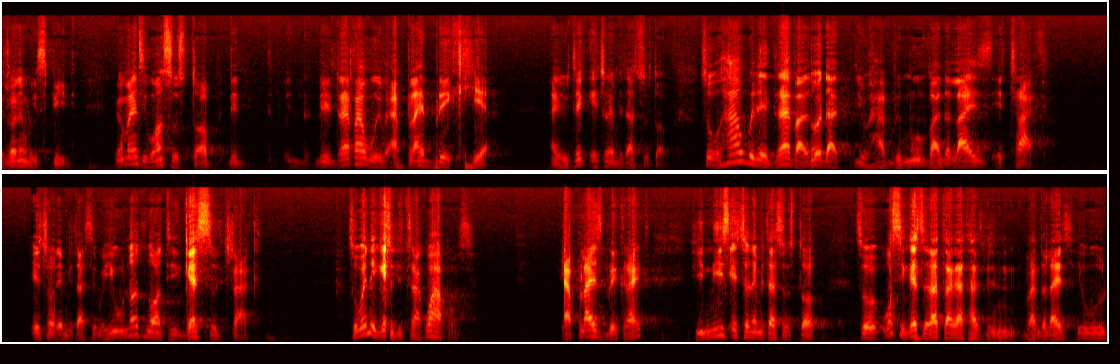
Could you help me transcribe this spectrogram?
it's running with speed. The moment he wants to stop, the, the driver will apply brake here, and you take 800 meters to stop. So how will a driver know that you have removed, vandalized a track 800 meters away? He will not know until he gets to the track. So when he gets to the track, what happens? He applies brake, right? He needs 800 meters to stop. So once he gets to that track that has been vandalized, he will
